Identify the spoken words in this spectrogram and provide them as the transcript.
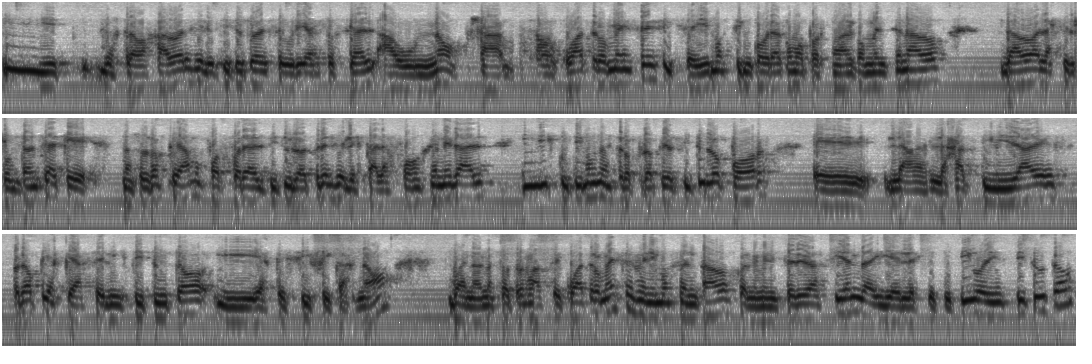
Y los trabajadores del Instituto de Seguridad Social aún no, ya han pasado cuatro meses y seguimos sin cobrar como personal convencionado, dado a la circunstancia que nosotros quedamos por fuera del título 3 del escalafón general y discutimos nuestro propio título por eh, las actividades propias que hace el instituto y específicas, ¿no? Bueno, nosotros hace cuatro meses venimos sentados con el Ministerio de Hacienda y el Ejecutivo del Instituto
